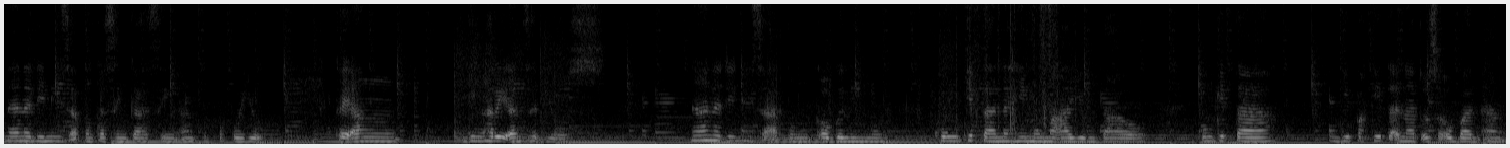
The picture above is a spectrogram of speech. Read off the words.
Na na dinhi sa atong kasing-kasing ang pagpapuyo. Kay ang gingharian sa Dios na na dinhi sa atong kaugalingon. Kung kita nahimong maayong tao kung kita gipakita nato sa uban ang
